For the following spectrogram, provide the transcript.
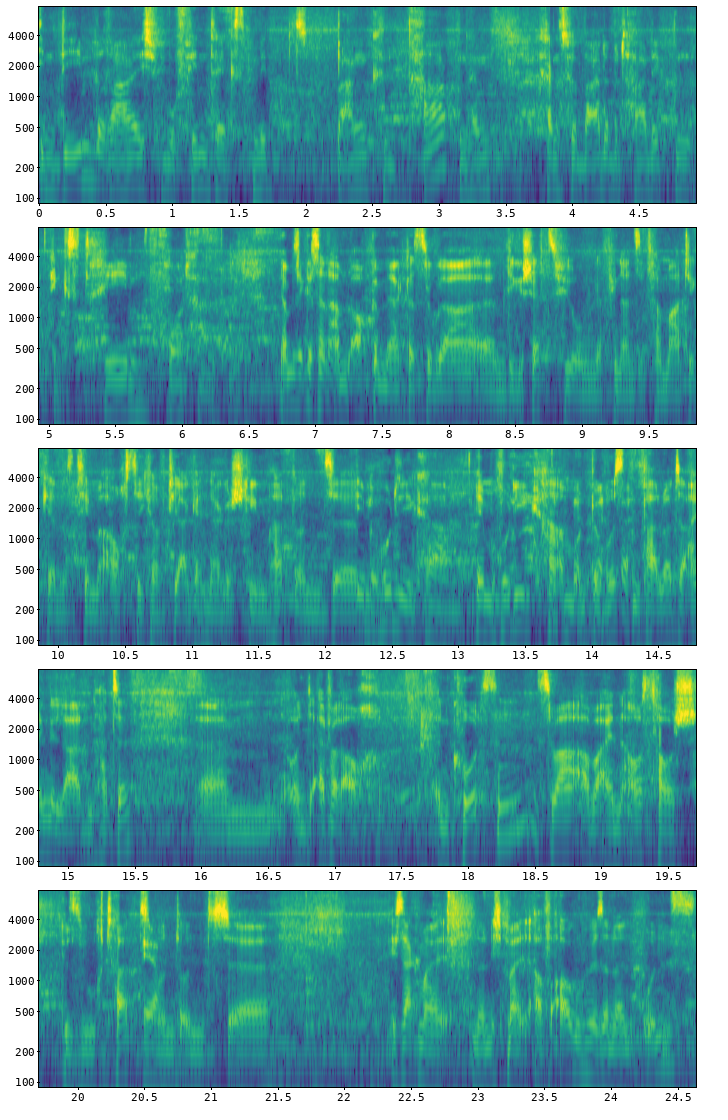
in dem Bereich, wo Fintechs mit Banken partnern, kann es für beide Beteiligten extrem Vorteile bringen. Wir haben es ja gestern Abend auch gemerkt, dass sogar ähm, die Geschäftsführung der Finanzinformatik ja das Thema auch sich auf die Agenda geschrieben hat. Und, äh, Im Hoodie kam. Im Hoodie kam und bewusst ein paar Leute eingeladen hatte. Ähm, und einfach auch einen kurzen zwar, aber einen Austausch gesucht hat ja. und, und äh, ich sag mal, noch nicht mal auf Augenhöhe, sondern uns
